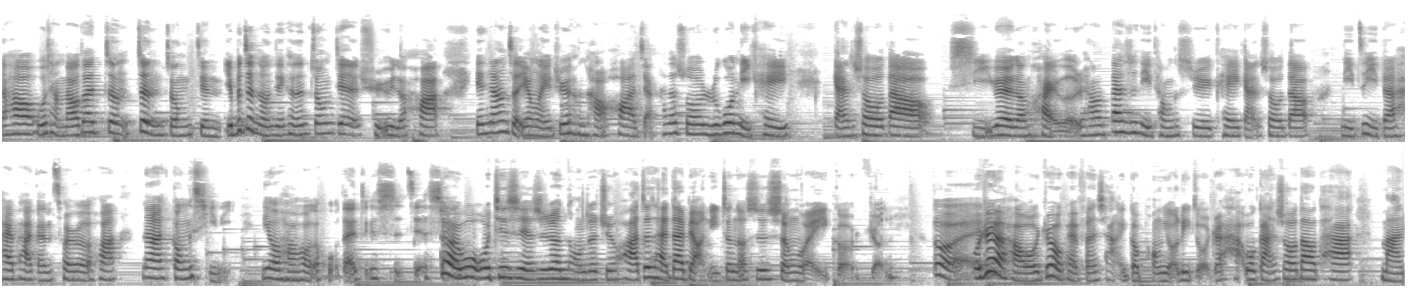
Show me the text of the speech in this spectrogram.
然后我想到在正正中间，也不是正中间，可能中间的区域的话，演讲者用了一句很好话讲，他就说，如果你可以感受到喜悦跟快乐，然后但是你同时可以感受到你自己的害怕跟脆弱的话，那恭喜你，你有好好的活在这个世界上。对我，我其实也是认同这句话，这才代表你真的是身为一个人。对，我觉得好，我觉得我可以分享一个朋友例子。我觉得他，我感受到他蛮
